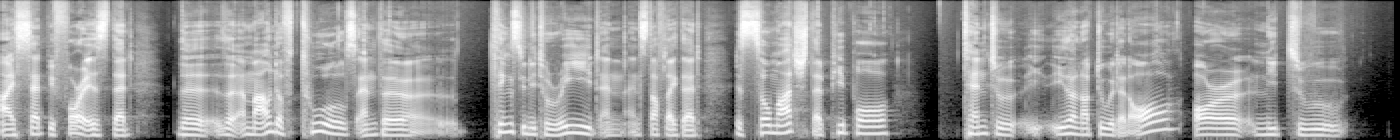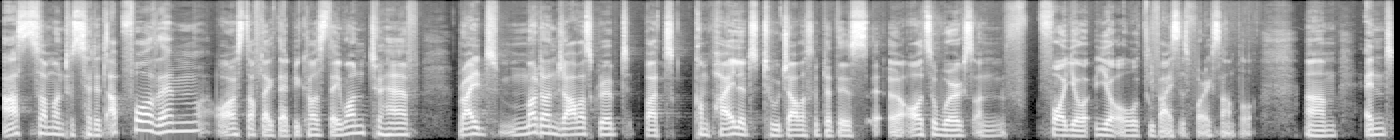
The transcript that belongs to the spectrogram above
I said before is that the the amount of tools and the things you need to read and and stuff like that is so much that people tend to either not do it at all or need to ask someone to set it up for them or stuff like that because they want to have write modern JavaScript but compile it to JavaScript that this uh, also works on for your year old devices, for example. Um, and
